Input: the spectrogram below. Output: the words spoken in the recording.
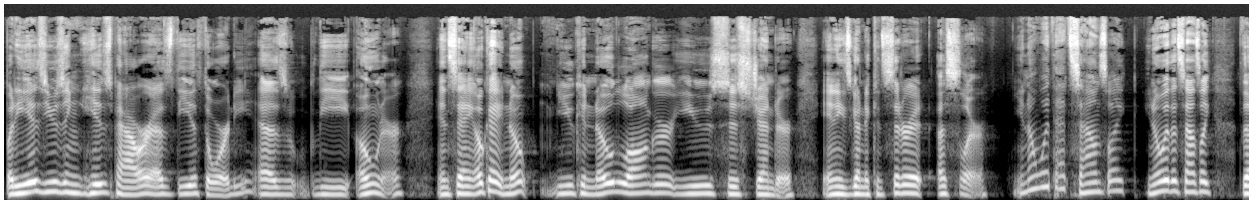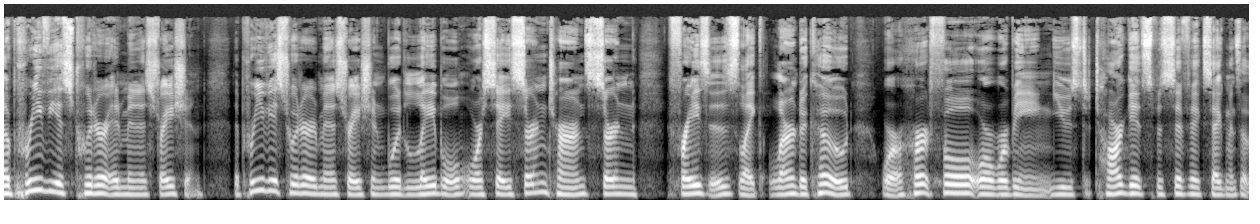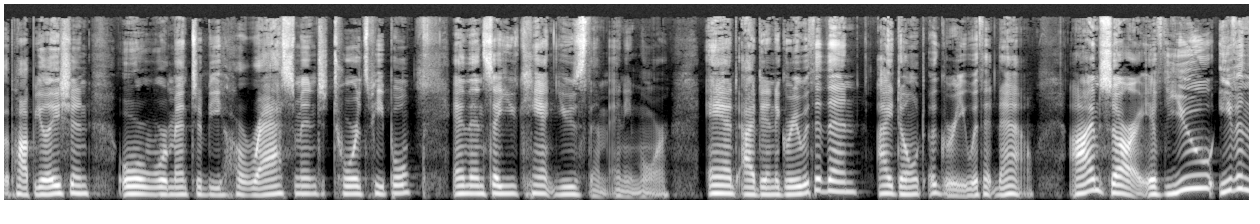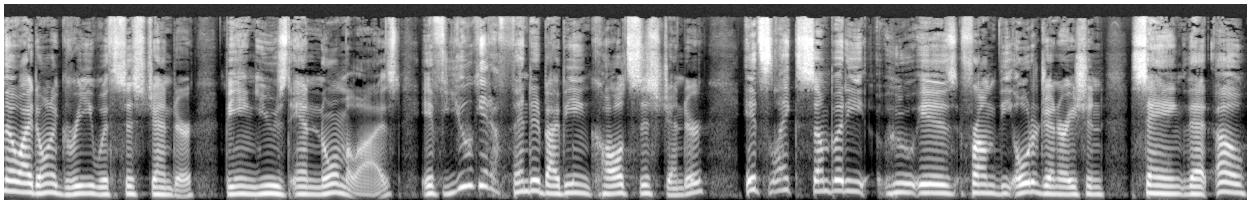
But he is using his power as the authority, as the owner, and saying, okay, nope, you can no longer use cisgender. And he's going to consider it a slur. You know what that sounds like? You know what that sounds like? The previous Twitter administration the previous Twitter administration would label or say certain terms, certain phrases like learn to code were hurtful or were being used to target specific segments of the population or were meant to be harassment towards people, and then say you can't use them anymore. And I didn't agree with it then. I don't agree with it now. I'm sorry. If you, even though I don't agree with cisgender being used and normalized, if you get offended by being called cisgender, it's like somebody who is from the older generation saying that, oh,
